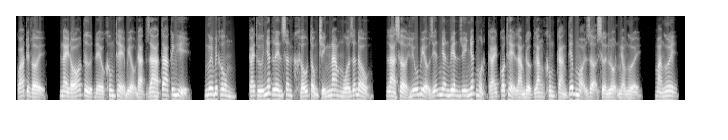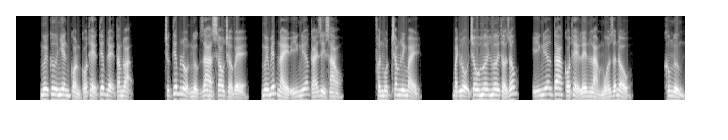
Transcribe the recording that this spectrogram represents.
quá tuyệt vời, này đó từ đều không thể biểu đạt ra ta kinh hỉ. Ngươi biết không, cái thứ nhất lên sân khấu tổng chính nam múa dẫn đầu, là sở hữu biểu diễn nhân viên duy nhất một cái có thể làm được lăng không càng tiếp mọi dợ sườn lộn mèo người, mà ngươi, ngươi cư nhiên còn có thể tiếp đệ tam đoạn. Trực tiếp lộn ngược ra sau trở về, ngươi biết này ý nghĩa cái gì sao? Phần 107 Bạch Lộ Châu hơi hơi thở dốc, ý nghĩa ta có thể lên làm múa dẫn đầu. Không ngừng.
